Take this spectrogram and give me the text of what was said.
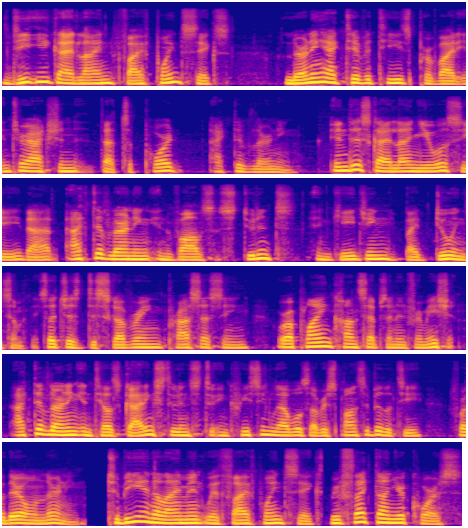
DE Guideline 5.6 Learning activities provide interaction that support active learning. In this guideline, you will see that active learning involves students engaging by doing something, such as discovering, processing, or applying concepts and information. Active learning entails guiding students to increasing levels of responsibility for their own learning. To be in alignment with 5.6, reflect on your course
